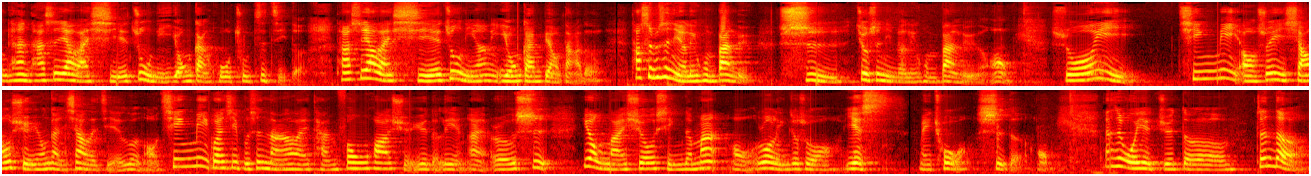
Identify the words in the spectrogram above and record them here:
你看，他是要来协助你勇敢活出自己的，他是要来协助你，让你勇敢表达的。他是不是你的灵魂伴侣？是，就是你的灵魂伴侣了哦。所以亲密哦，所以小雪勇敢下了结论哦，亲密关系不是拿来谈风花雪月的恋爱，而是用来修行的吗？哦，若琳就说 yes，没错，是的哦。但是我也觉得，真的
